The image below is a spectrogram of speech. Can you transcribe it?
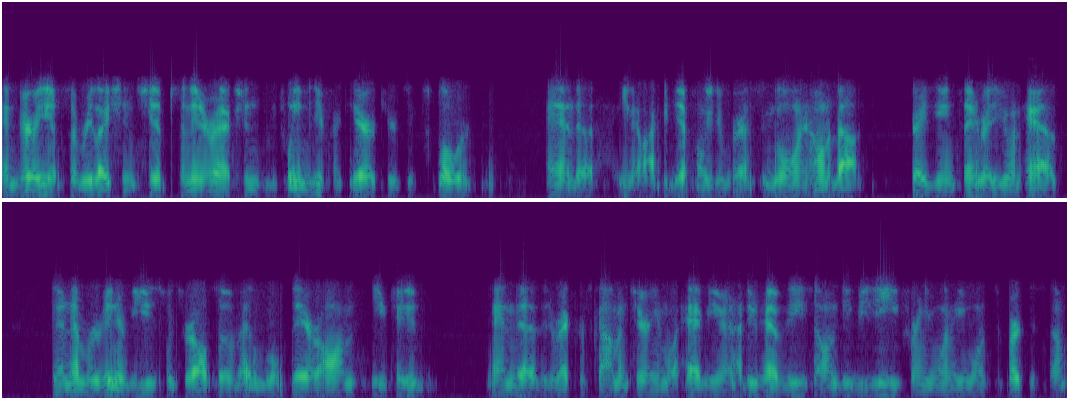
and various uh, relationships and interactions between the different characters explored. And, uh, you know, I could definitely digress and go on and on about Crazy Insane Radio and have in a number of interviews, which are also available there on YouTube and uh, the director's commentary and what have you. And I do have these on DVD for anyone who wants to purchase them.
